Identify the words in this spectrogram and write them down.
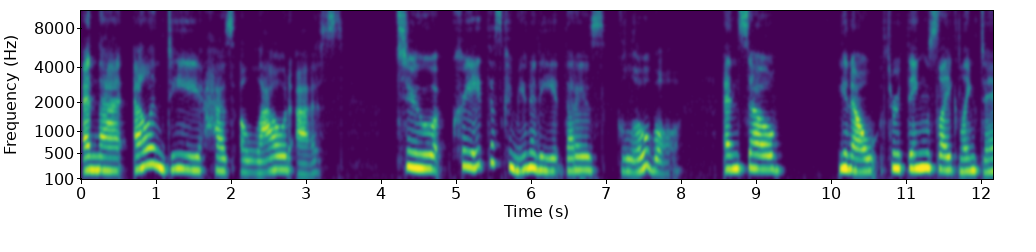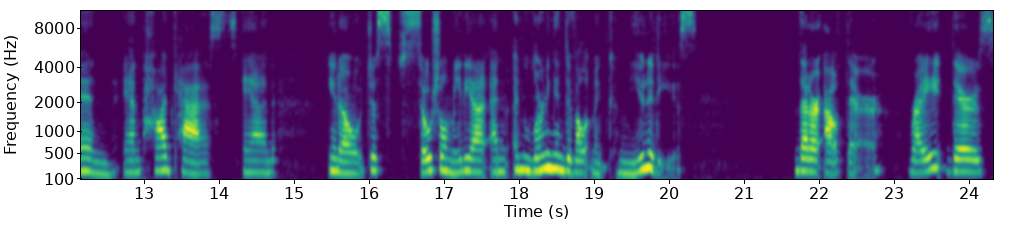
and that L&D has allowed us to create this community that is global. And so you know, through things like LinkedIn and podcasts and you know, just social media and, and learning and development communities that are out there, right? There's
